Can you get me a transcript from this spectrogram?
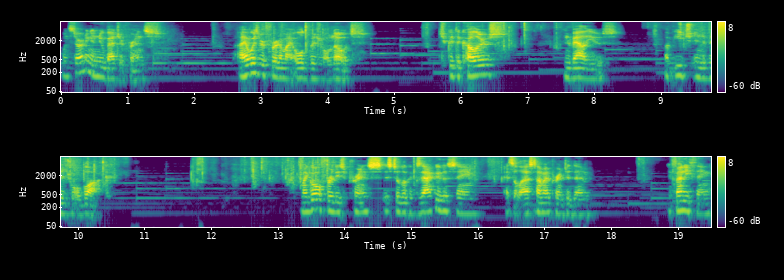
When starting a new batch of prints, I always refer to my old visual notes to get the colors and values of each individual block. My goal for these prints is to look exactly the same as the last time I printed them. If anything,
